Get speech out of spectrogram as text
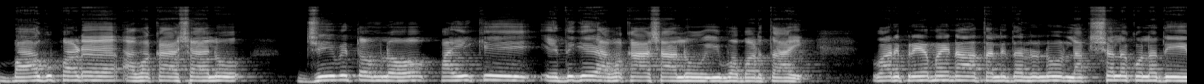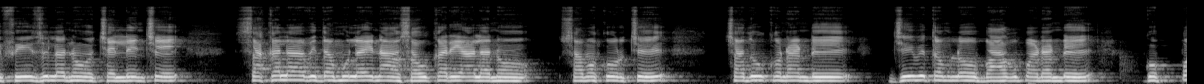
బాగుపడే అవకాశాలు జీవితంలో పైకి ఎదిగే అవకాశాలు ఇవ్వబడతాయి. వారి ప్రియమైన తల్లిదండ్రులు లక్షల కొలది ఫీజులను చెల్లించి సకల విధములైన సౌకర్యాలను సమకూర్చి చదువుకునండి జీవితంలో బాగుపడండి గొప్ప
